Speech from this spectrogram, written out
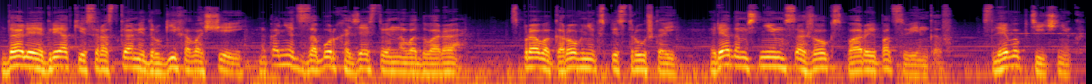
далее грядки с ростками других овощей, наконец забор хозяйственного двора, справа коровник с пеструшкой, рядом с ним сажок с парой подсвинков, слева птичник.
